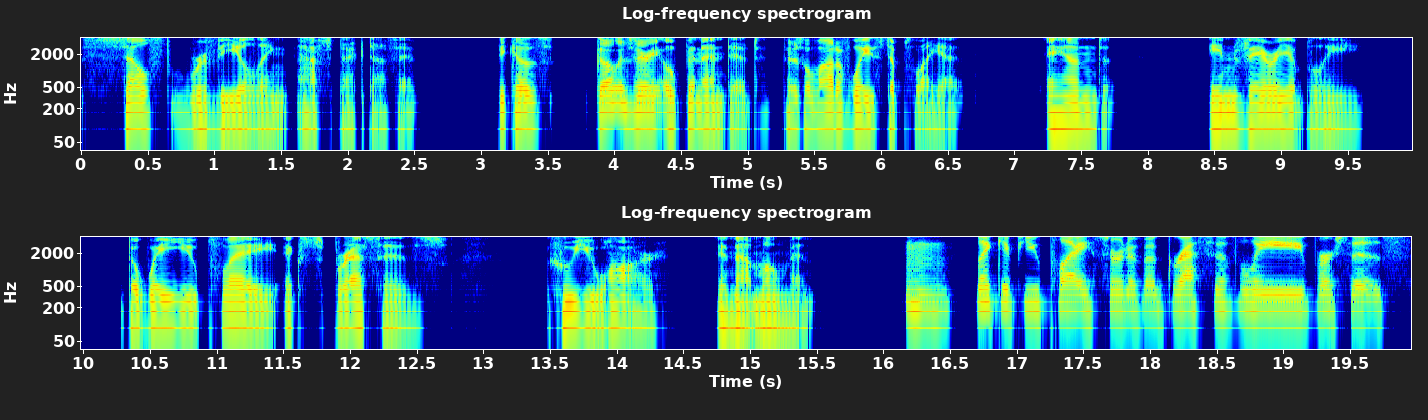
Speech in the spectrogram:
self revealing aspect of it. Because Go is very open ended. There's a lot of ways to play it. And invariably, the way you play expresses who you are in that moment. Mm. Like if you play sort of aggressively versus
